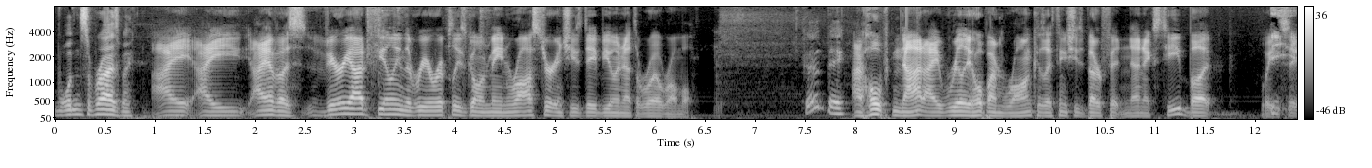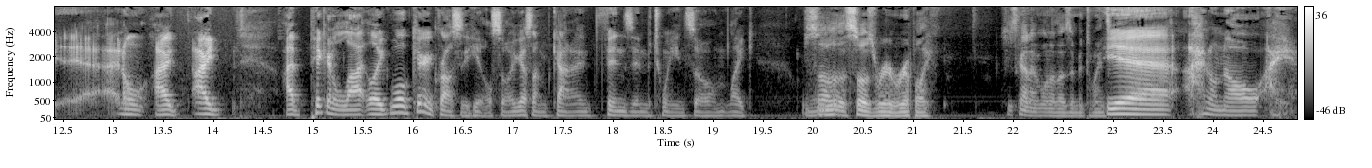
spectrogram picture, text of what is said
wouldn't surprise me. I I I have a very odd feeling that Rhea Ripley's going main roster and she's debuting at the Royal Rumble. Could be. I hope not. I really hope I'm wrong because I think she's better fit in NXT. But wait and see. I don't. I I I'm picking a lot. Like, well, Karrion Kross is a heel, so I guess I'm kind of in fins in between. So I'm like, So so is Rhea Ripley. She's kind of one of those in betweens. yeah, I don't know. I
